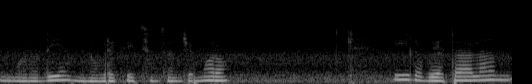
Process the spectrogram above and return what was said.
Buenos días, mi nombre es Cristian Sánchez Moro y les voy a estar hablando,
